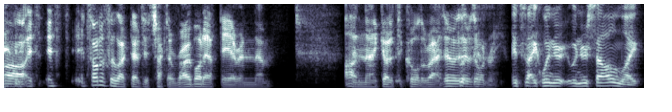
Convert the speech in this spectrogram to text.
oh, it's it's it's honestly like they've just chucked a robot out there and um, and uh, got it to call the race. It it was ordinary. It's like when you're when you're selling like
